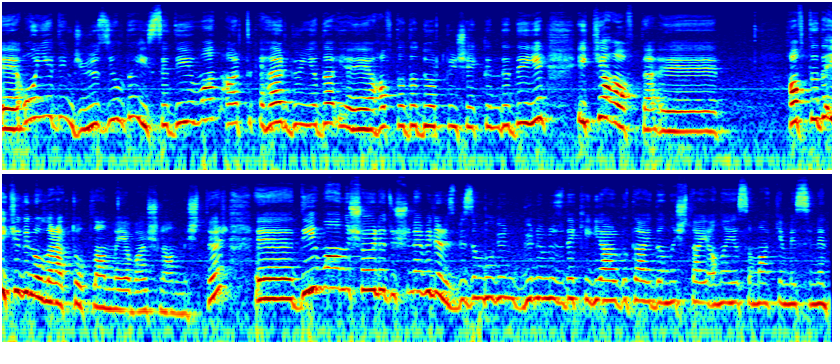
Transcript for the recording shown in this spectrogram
E, 17. yüzyılda ise divan artık her gün ya da e, haftada 4 gün şeklinde değil 2 hafta e, Haftada iki gün olarak toplanmaya başlanmıştır. Ee, divanı şöyle düşünebiliriz. Bizim bugün günümüzdeki Yargıtay, Danıştay, Anayasa Mahkemesi'nin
